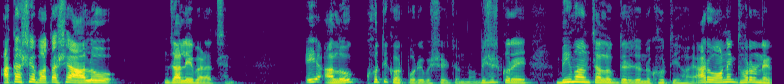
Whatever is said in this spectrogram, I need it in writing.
আকাশে বাতাসে আলো জ্বালিয়ে বেড়াচ্ছেন। এই আলো ক্ষতিকর পরিবেশের জন্য, বিশেষ করে বিমান চালকদের জন্য ক্ষতি হয়। আরও অনেক ধরনের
